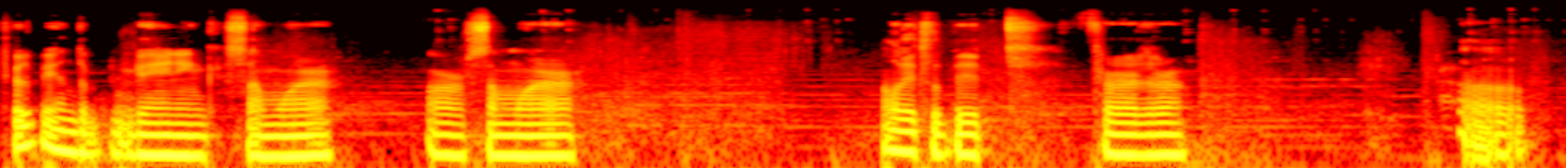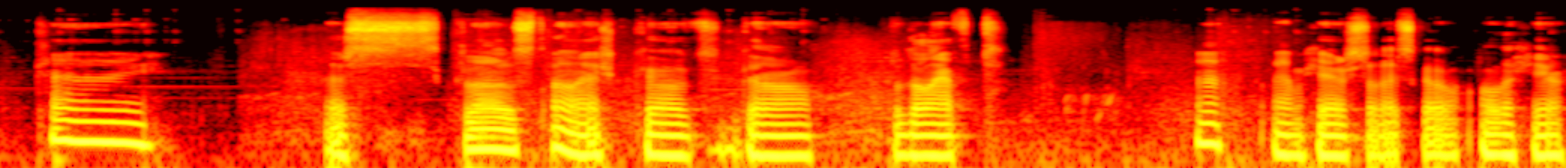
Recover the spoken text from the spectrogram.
It could be in the beginning somewhere or somewhere a little bit further. Okay. It's closed. Oh, I could go to the left. Ah, I'm here, so let's go over here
